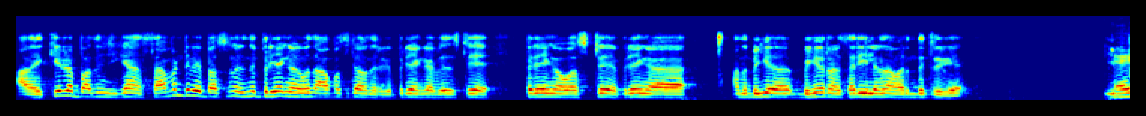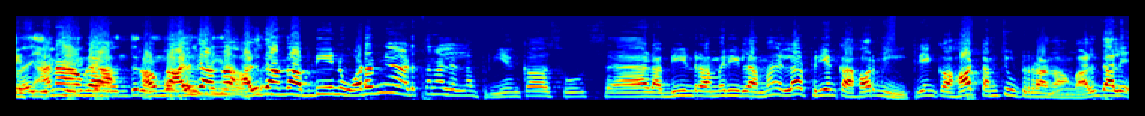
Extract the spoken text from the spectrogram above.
அதை கீழே பாத்துச்சுக்கேன் செவன்டி ஃபைவ் பர்சன்ட் வந்து பிரியங்கா வந்து ஆப்போசிட்டா வந்திருக்கு. பிரியங்கா வெஸ்ட் பிரியங்கா ஒஸ்ட் பிரியங்கா அந்த பிஹேவ் பிஹேவியர் சரியில்லைன்னு தான் வந்துட்டு இருக்கு ஆனா அவங்க அவங்க அழுதாங்க அழுதாங்க அப்படின்னு உடனே அடுத்த நாள் எல்லாம் பிரியங்கா சோ சேட் அப்படின்ற மாதிரி இல்லாம எல்லாரும் பிரியங்கா ஹார்மி பிரியங்கா ஹார்ட் அமுச்சு விட்டுறாங்க. அவங்க அழுதாலே.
